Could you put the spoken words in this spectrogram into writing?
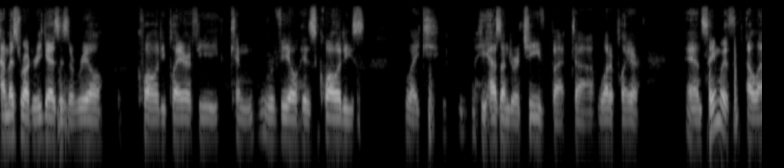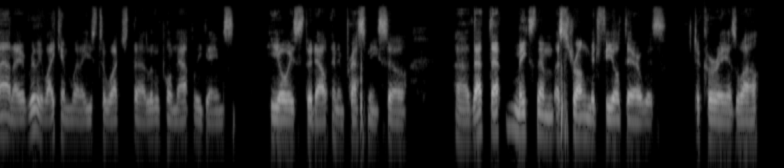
James Rodriguez is a real quality player. If he can reveal his qualities like he has underachieved but uh, what a player and same with Allan. I really like him when I used to watch the Liverpool Napoli games. He always stood out and impressed me. So uh, that that makes them a strong midfield there with Doucouré as well.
